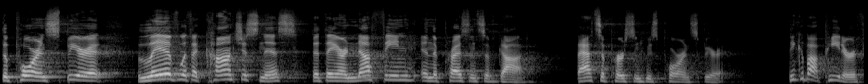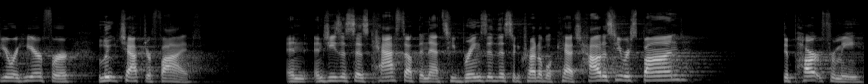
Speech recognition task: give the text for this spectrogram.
The poor in spirit live with a consciousness that they are nothing in the presence of God. That's a person who's poor in spirit. Think about Peter. If you were here for Luke chapter 5, and, and Jesus says, Cast out the nets, he brings in this incredible catch. How does he respond? Depart from me,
